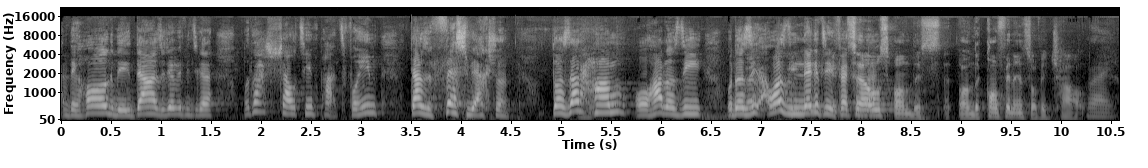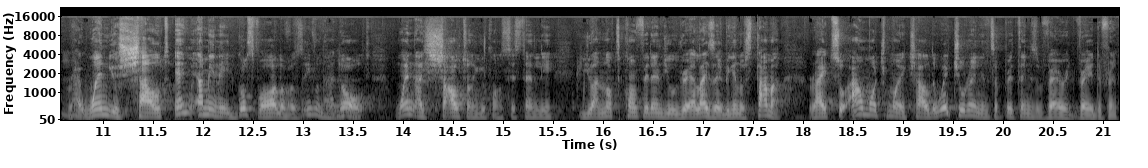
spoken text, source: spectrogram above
And they hug, they dance, they do everything together. But that shouting part, for him, that's the first reaction. Does that harm, or how does he, or does it, what's the negative it effect of that? tells on this on the confidence of a child. Right. Right. When you shout, I mean, it goes for all of us, even mm. adults. When I shout on you consistently, you are not confident. You realize that you begin to stammer. Right. So how much more a child? The way children interpret things is very, very different.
